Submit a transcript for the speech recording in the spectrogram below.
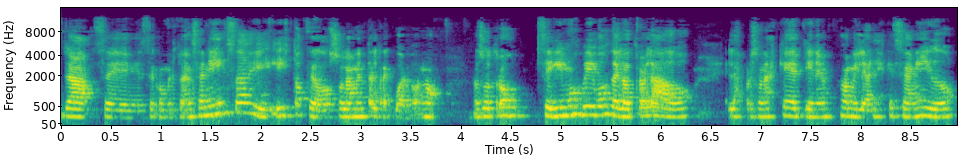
ya se, se convirtió en ceniza y listo, quedó solamente el recuerdo. No, nosotros seguimos vivos del otro lado, las personas que tienen familiares que se han ido,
